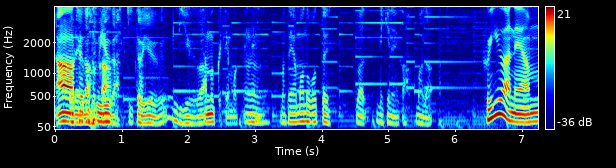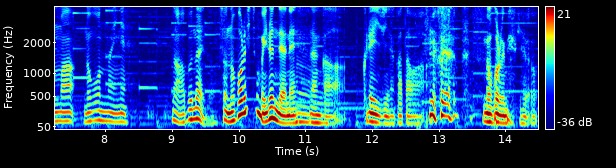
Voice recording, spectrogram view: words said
あああの俺が冬が好ききという理由は。寒くてもってね、うん、また山登ったりはできないかまだ。冬はねあんま登んないねな危ないの？そう登る人もいるんだよね、うん。なんかクレイジーな方は。登るんですけど。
